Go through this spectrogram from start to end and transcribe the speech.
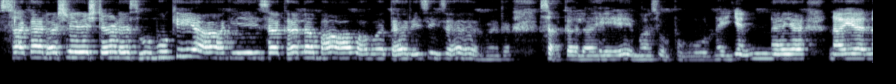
ಸಕಲ ಶ್ರೇಷ್ಠಳ ಸುಮುಖಿಯಾಗಿ ಸಕಲ ಭಾವವ ಧರಿಸಿ ಸರ್ವದ ಸಕಲ ಹೇಮ ಸುಪೂರ್ಣ ಎನ್ನಯ ನಯನ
